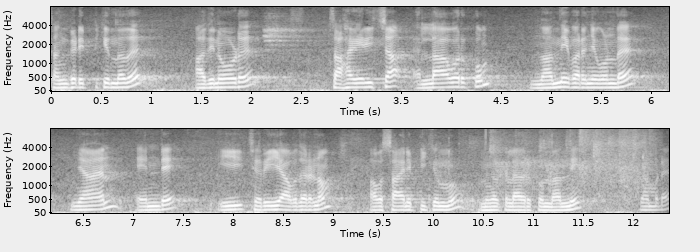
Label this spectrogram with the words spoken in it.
സംഘടിപ്പിക്കുന്നത്. അതിനോട് സഹകരിച്ച എല്ലാവർക്കും നന്ദി പറഞ്ഞുകൊണ്ട് ഞാൻ എന്റെ ഈ ചെറിയ അവതരണം അവസാനിപ്പിക്കുന്നു. നിങ്ങൾക്കെല്ലാവർക്കും നന്ദി. നമ്മുടെ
